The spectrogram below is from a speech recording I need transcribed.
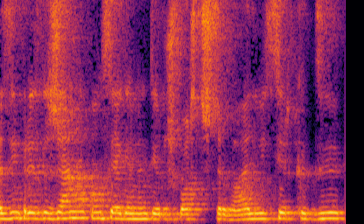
as empresas já não conseguem manter os postos de trabalho e cerca de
